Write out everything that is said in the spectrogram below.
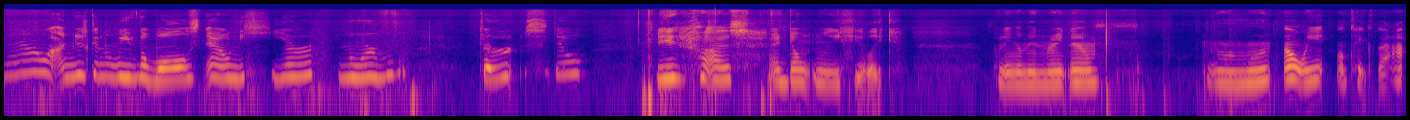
now I'm just gonna leave the walls down here normal dirt still because I don't really feel like putting them in right now. Oh, wait, I'll take that.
